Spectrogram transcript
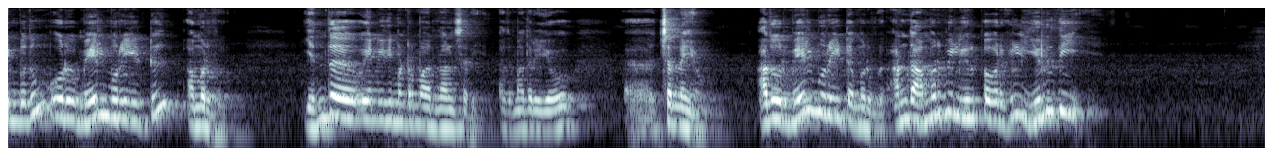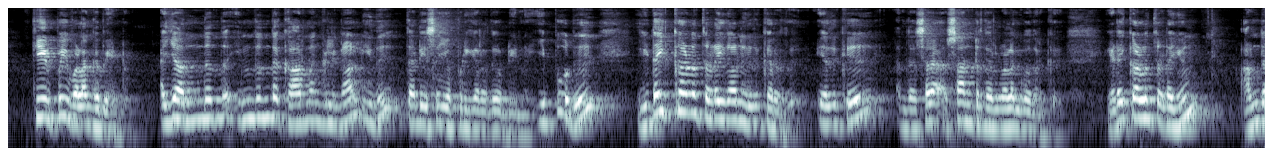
என்பதும் ஒரு மேல்முறையீட்டு அமர்வு. எந்த உயர்நீதிமன்றமாக இருந்தாலும் சரி அது மதுரையோ சென்னையோ அது ஒரு மேல்முறையீட்டு அமர்வு. அந்த அமர்வில் இருப்பவர்கள் இறுதி தீர்ப்பை வழங்க வேண்டும். ஐயா அந்தந்த இந்தந்த காரணங்களினால் இது தடை செய்யப்படுகிறது அப்படின்னு. இப்போது இடைக்கால தடை தான் இருக்கிறது. எதுக்கு? அந்த ச சான்றிதழ் வழங்குவதற்கு. இடைக்கால தடையும் அந்த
